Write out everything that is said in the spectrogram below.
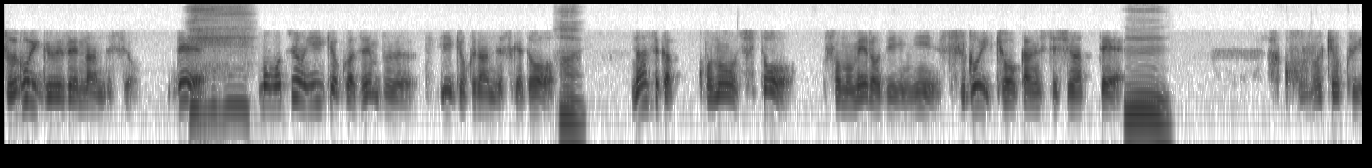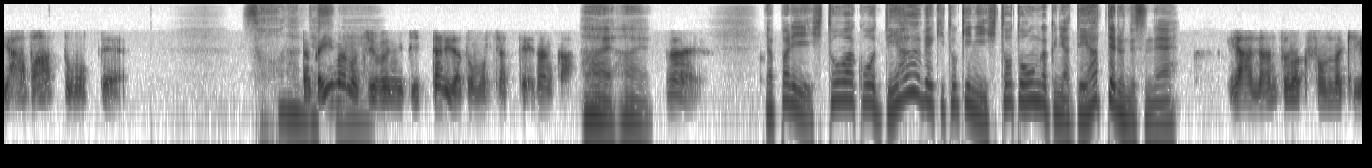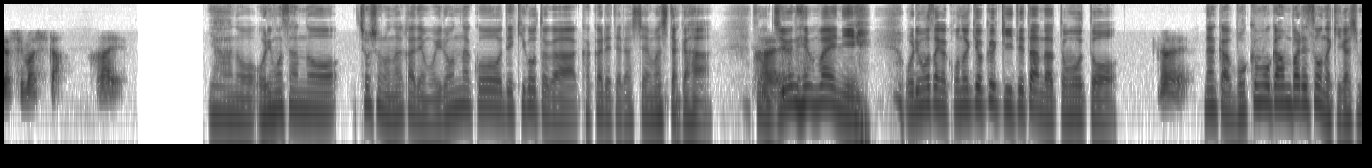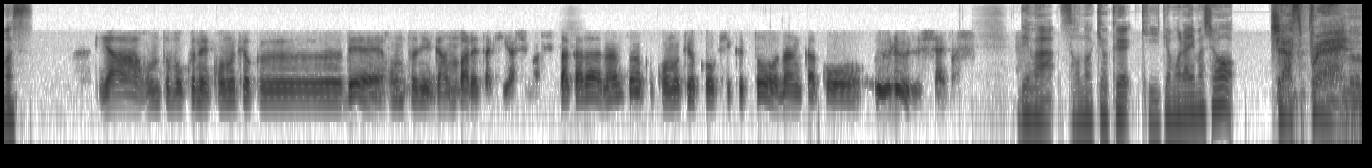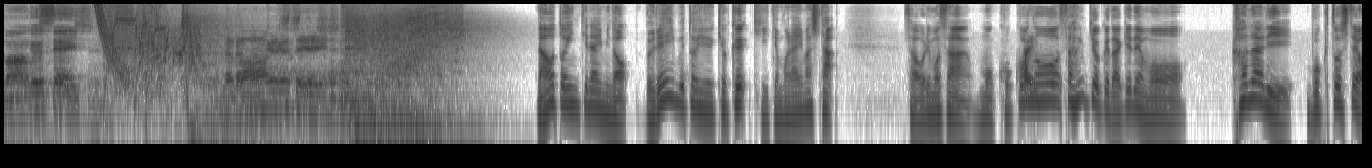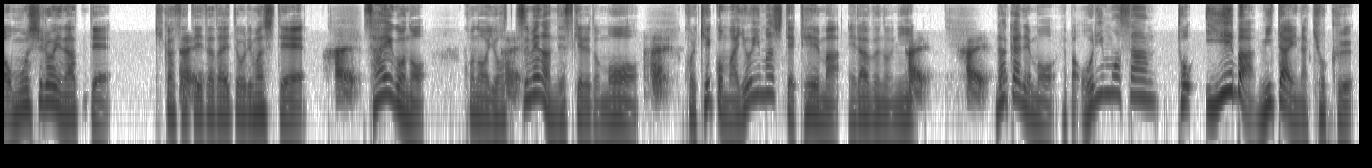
すごい偶然なんですよ。へでえもうもちろんいい曲は全部いい曲なんですけどはいなぜかこの詩とそのメロディーにすごい共感してしまってうん。あこの曲やばっと思って。そうなんです、ね、なんか今の自分にぴったりだと思っちゃってなんか、はいはい。はい、やっぱり人はこう出会うべき時に人と音楽には出会ってるんですね。いやなんとなくそんな気がしました。はいいやあの織茂さんの著書の中でもいろんなこう出来事が書かれてらっしゃいましたが そのはい10年前に 織茂さんがこの曲聴いてたんだと思うとはいなんか僕も頑張れそうな気がしますいやー本当僕ねこの曲で本当に頑張れた気がしますだからなんとなくこの曲を聴くとなんかこううるうるしちゃいますではその曲聴いてもらいましょ Just Brad. Lubanga Station. Lavanga Station. うナオトインティライミのブレイブという曲聴いてもらいました。さあ織茂さんもうここの3曲だけでもかなり僕としては面白いなって聞かせてい。ただいておりまして、はい。最後のこの4つ目なんですけれども、はい。これ結構迷いましてテーマ選ぶのに、はい。はい。中でもやっぱ織茂さんといえばみたいな曲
